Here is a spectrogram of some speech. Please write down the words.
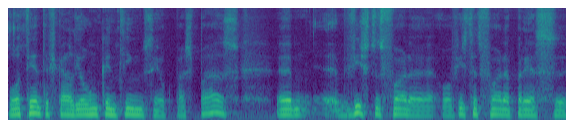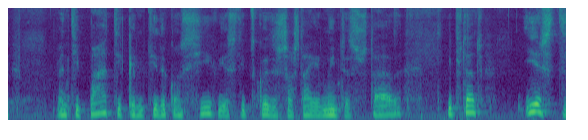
ou tenta ficar ali a um cantinho sem ocupar espaço. Um, visto de fora, ou vista de fora, parece antipática, metida consigo, e esse tipo de coisas, só está aí muito assustada. E, portanto, este,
